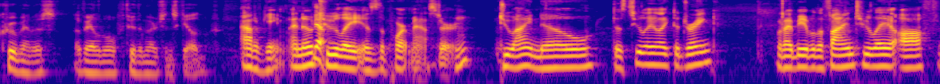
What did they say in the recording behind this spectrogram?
crew members available through the Merchants Guild. Out of game. I know Yeah. Tule is the port master. Hmm? Do I know? Does Tule like to drink? Would I be able to find Tule off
